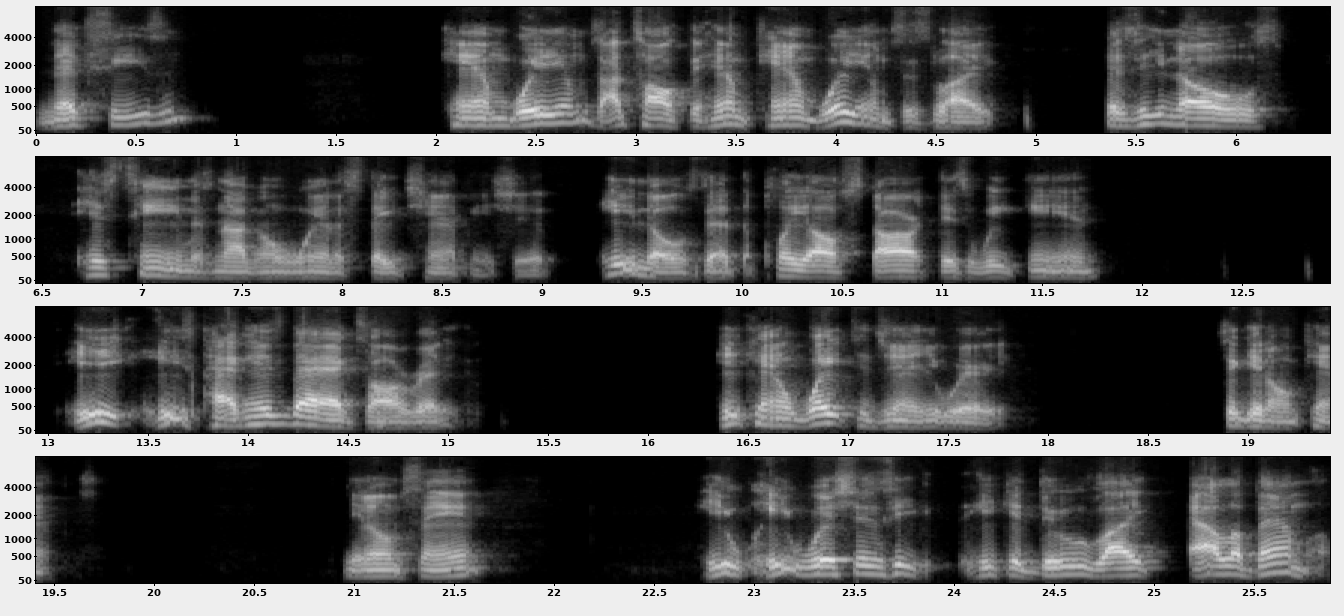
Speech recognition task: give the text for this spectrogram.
next season. Cam Williams, I talked to him. Cam Williams is like, because he knows his team is not going to win a state championship. He knows that the playoffs start this weekend. He he's packing his bags already. He can't wait to January to get on campus. You know what I'm saying? He he wishes he he could do like Alabama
